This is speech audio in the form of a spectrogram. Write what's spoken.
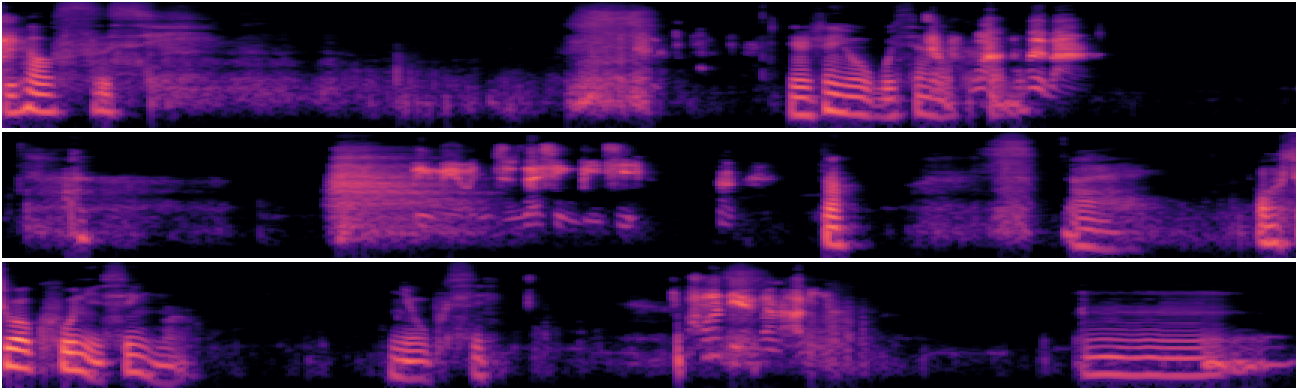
不要死心。人生有无限的可能。不会吧？并没有，你只是在擤鼻涕。哼，哎，我说哭你信吗？你又不信。哭的点在哪里？嗯，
